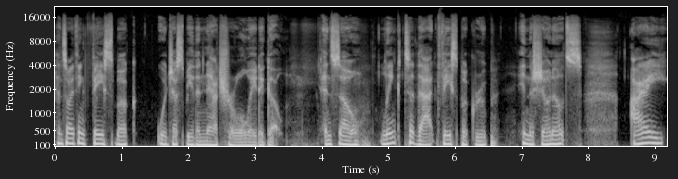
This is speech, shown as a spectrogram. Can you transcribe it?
And so I think Facebook would just be the natural way to go. And so, link to that Facebook group in the show notes. I,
